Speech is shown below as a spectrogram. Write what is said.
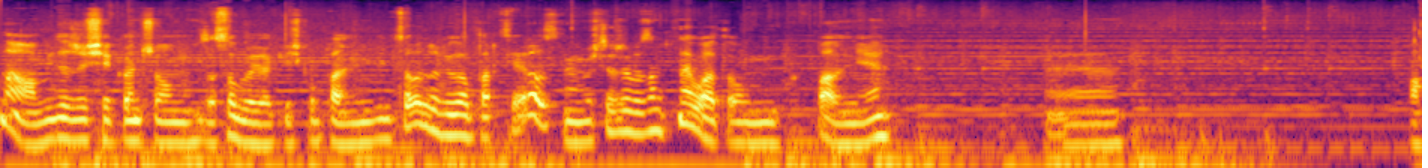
No, widzę, że się kończą zasoby jakiejś kopalni, więc co zrobiła partia Rosji? Myślę, że zamknęła tą kopalnię. Eee... O.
